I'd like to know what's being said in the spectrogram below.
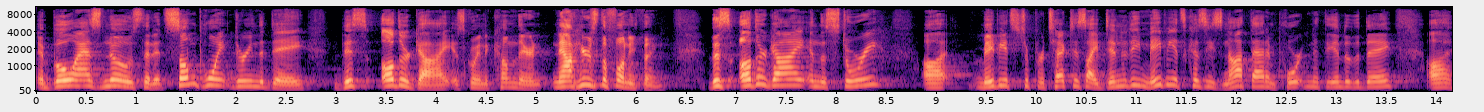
And Boaz knows that at some point during the day, this other guy is going to come there. Now, here's the funny thing this other guy in the story, uh, maybe it's to protect his identity, maybe it's because he's not that important at the end of the day. Uh,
